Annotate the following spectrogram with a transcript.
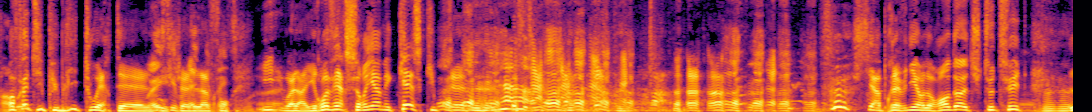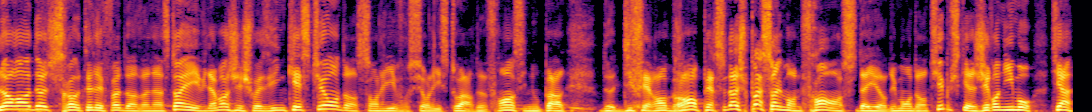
en fait, il publie tout RTL, Michel vrai, Lafon. vrai, Il, voilà, il reverse rien, mais qu'est-ce qu'il... Je tiens à prévenir Laurent Dodge tout de suite. Laurent Dodge sera au téléphone dans un instant et évidemment j'ai choisi une question dans son livre sur l'histoire de France. Il nous parle de différents grands personnages, pas seulement de France d'ailleurs, du monde entier, puisqu'il y a Géronimo. Tiens,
